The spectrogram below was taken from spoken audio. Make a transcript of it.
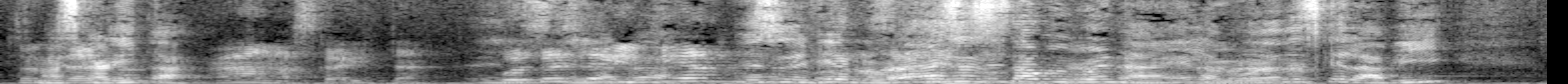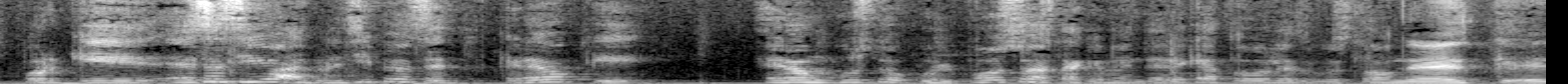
¿Están Mascarita. Ah, Mascarita. El- Pues es el- el infierno. Es el infierno, ¿verdad? Esa está muy buena, ¿eh? La Muy verdad buena. es que la vi porque esa sí, al principio se, creo que era un gusto culposo hasta que me enteré que a todos les gustó. Es que,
